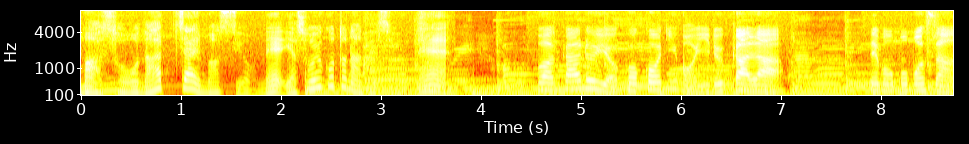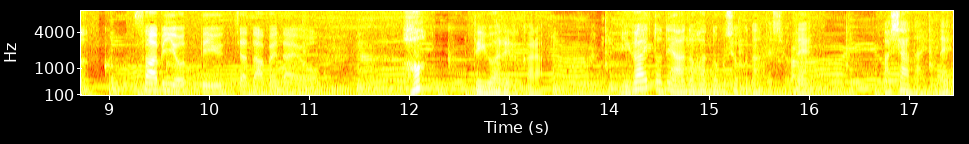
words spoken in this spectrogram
まあそうなっちゃいますよね。いやそういうことなんですよね。わかるよ。ここにもいるから。でもももさんサビオって言っちゃダメだよ。は？って言われるから。意外とねあの反応もショックなんですよね。まあしゃあないよね。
